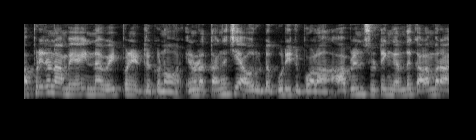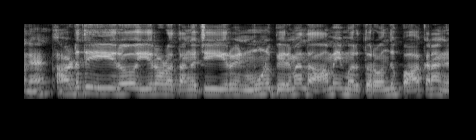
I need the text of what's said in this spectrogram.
அப்படின்னா நம்ம ஏன் இன்னும் வெயிட் பண்ணிட்டு இருக்கணும்? என்னோட தங்கச்சி அவர்கிட்ட கூட்டிட்டு போலாம் அப்படின்னு சொல்லிட்டு இங்க இருந்து கிளம்புறாங்க. அடுத்து ஹீரோ ஹீரோட தங்கச்சி ஹீரோயின் மூணு பேருமே அந்த ஆமை மருத்துவரை வந்து பாக்குறாங்க.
